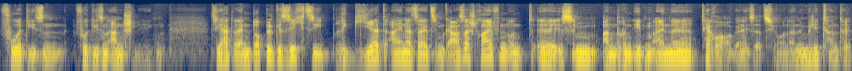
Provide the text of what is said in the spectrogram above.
vor diesen, vor diesen Anschlägen. Sie hat ein Doppelgesicht. Sie regiert einerseits im Gazastreifen und äh, ist im anderen eben eine Terrororganisation, eine militante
